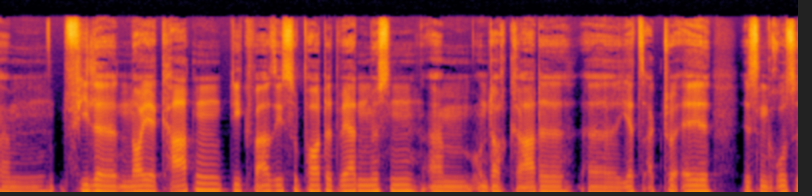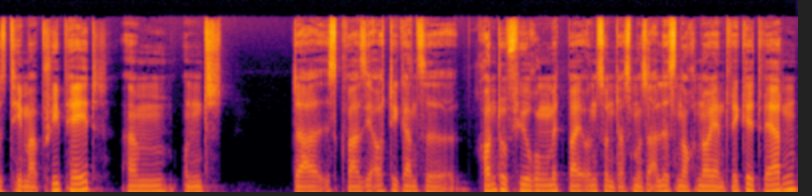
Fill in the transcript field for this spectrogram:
ähm, viele neue Karten, die quasi supported werden müssen. Ähm, und auch gerade äh, jetzt aktuell ist ein großes Thema Prepaid. Ähm, und da ist quasi auch die ganze Kontoführung mit bei uns und das muss alles noch neu entwickelt werden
